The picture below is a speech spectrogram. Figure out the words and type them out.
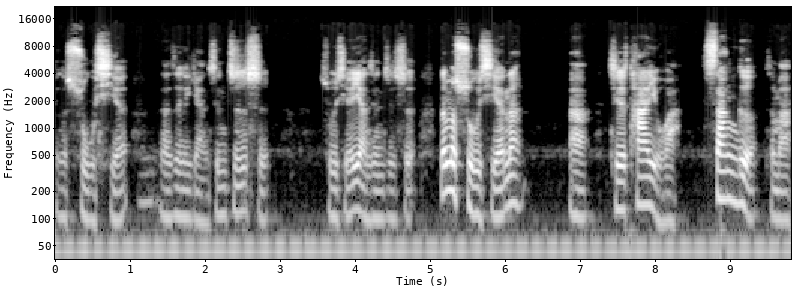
这个暑邪的这个养生知识，暑邪养生知识。那么暑邪呢啊，其实它有啊三个什么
